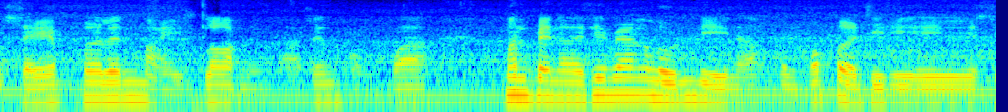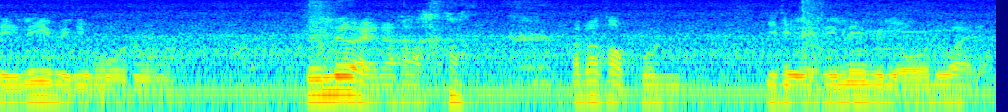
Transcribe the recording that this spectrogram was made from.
ดเซฟเพื่อเล่นใหม่อีกรอบหนึงนะซึ่งผมว่ามันเป็นอะไรที่แม่งลุ้นดีนะ ผมก็เปิด GTA ซีรีส์วิดีโอดู เรื่อยๆนะฮะ ก็ต้องขอบคุณ GTA ซีรีส์วิดีโอด้วยนะ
